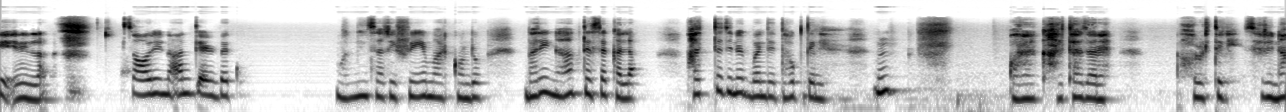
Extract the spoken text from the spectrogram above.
ಏನಿಲ್ಲ. ಸಾರಿ ನಾನು ಕೇಳಬೇಕು. ಒಂದಿನ ಸರಿ ಫ್ರೀ ಮಾಡಿಕೊಂಡು ಬರೀ ನಾಲ್ಕು ದಿವಸಕ್ಕಲ್ಲ. ಹತ್ತು ದಿನಕ್ಕೆ ಬಂದಿದ್ದು ಹೋಗ್ತೀನಿ. ಹ್ಞೂ ಅವ್ರಲ್ಲಿ ಕಾಯ್ತಾ ಇದ್ದಾರೆ. ಹೊರಡ್ತೀನಿ ಸರಿನಾ?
